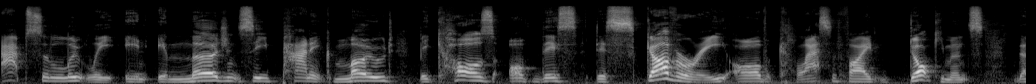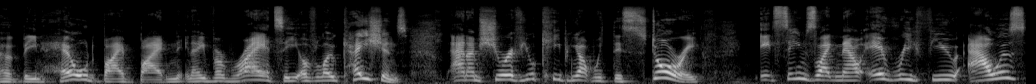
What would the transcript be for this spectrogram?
absolutely in emergency panic mode because of this discovery of classified documents that have been held by Biden in a variety of locations. And I'm sure if you're keeping up with this story, it seems like now every few hours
